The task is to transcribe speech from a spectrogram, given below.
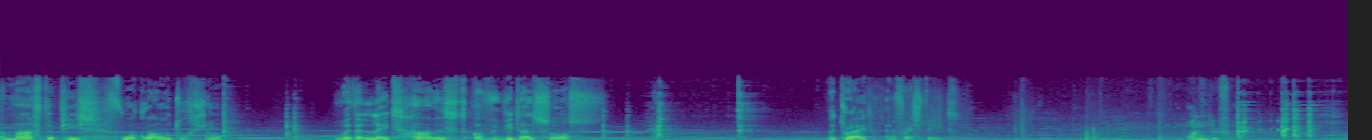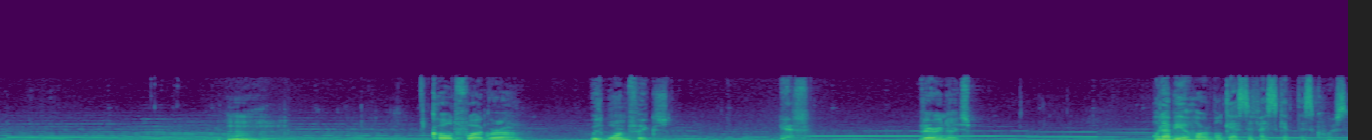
A masterpiece foie gras au torchon with a late harvest of Vidal sauce with dried and fresh figs. Wonderful. Hmm. Cold foie gras with warm figs. Yes. Very nice. Would I be a horrible guest if I skipped this course?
